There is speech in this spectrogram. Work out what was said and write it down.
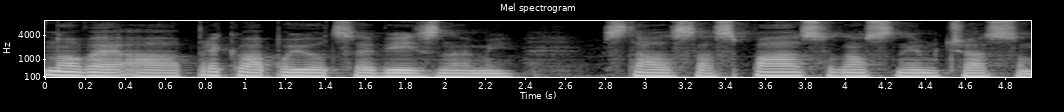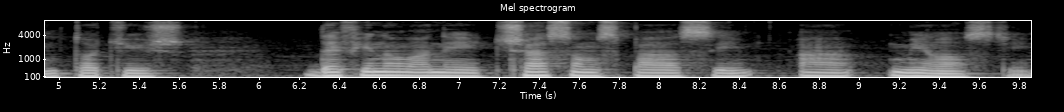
nové a prekvapujúce významy – stal sa spásonosným časom, totiž definovaný časom spásy a milosti.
